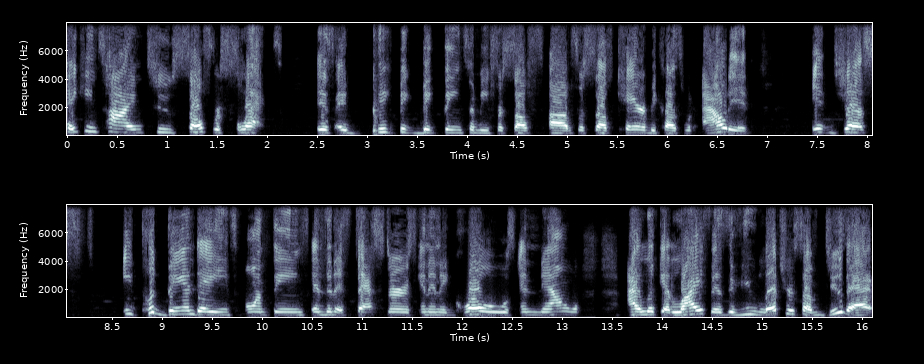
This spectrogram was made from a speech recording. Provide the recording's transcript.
taking time to self reflect is a big, big, big thing to me for self uh, for self care because without it, it just it put band-aids on things and then it festers and then it grows and now i look at life as if you let yourself do that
